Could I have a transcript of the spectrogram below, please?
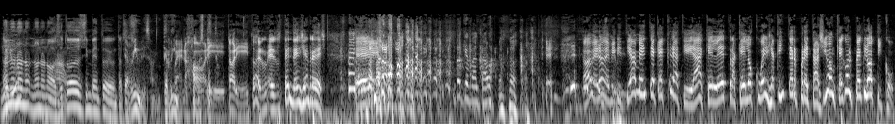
No, no, no, no, no, no, no, eso todo es invento de Don Tarcisio. Terrible, ¿saben? Terrible. Bueno, ahorita, ahorita, es, es tendencia en redes. Eh, Lo que faltaba. a ver, definitivamente, qué creatividad, qué letra, qué elocuencia, qué interpretación, qué golpe glótico.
